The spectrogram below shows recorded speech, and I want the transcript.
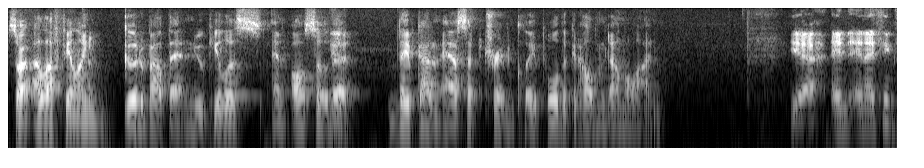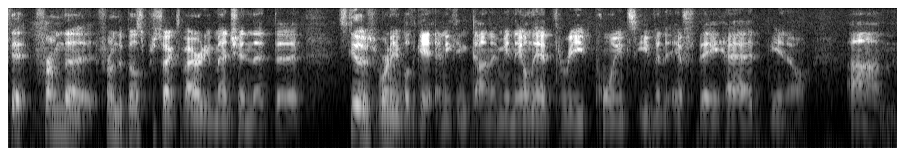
So I, I left feeling good about that nucleus, and also that they've got an asset to trade in Claypool that could help them down the line. Yeah, and and I think that from the from the Bills' perspective, I already mentioned that the Steelers weren't able to get anything done. I mean, they only had three points, even if they had, you know, um,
